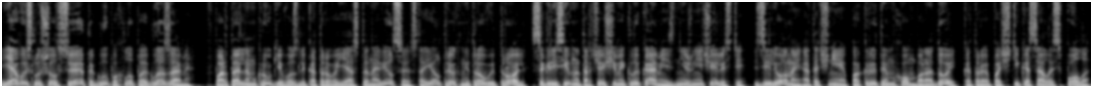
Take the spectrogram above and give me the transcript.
Я выслушал все это, глупо хлопая глазами. В портальном круге, возле которого я остановился, стоял трехметровый тролль с агрессивно торчащими клыками из нижней челюсти, зеленой, а точнее покрытой мхом бородой, которая почти касалась пола,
